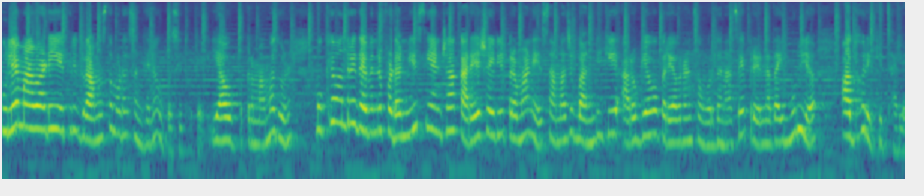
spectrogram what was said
फुले माळवाडी येथील ग्रामस्थ मोठ्या संख्येने उपस्थित होते. या उपक्रमामधून मुख्यमंत्री देवेंद्र फडणवीस यांच्या कार्यशैलीप्रमाणे सामाजिक बांधिलकी आरोग्य व पर्यावरण संवर्धनाचे प्रेरणादायी मूल्य अधोरेखित झाले.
